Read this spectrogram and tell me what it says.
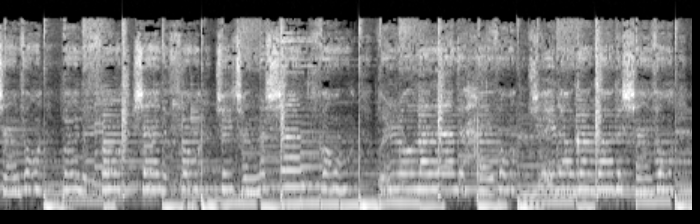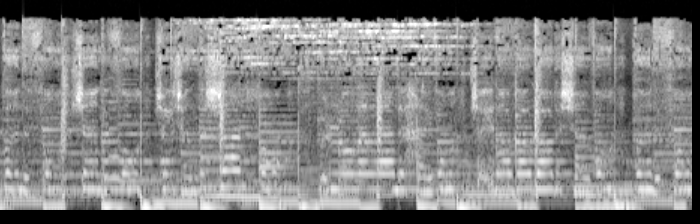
山峰，温的风，山的风，吹成了山风。温柔懒懒的海风，吹到高高的山峰，温的风，山的风，吹成了山风。温柔懒懒的海风，吹到高高的山峰，温的风，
